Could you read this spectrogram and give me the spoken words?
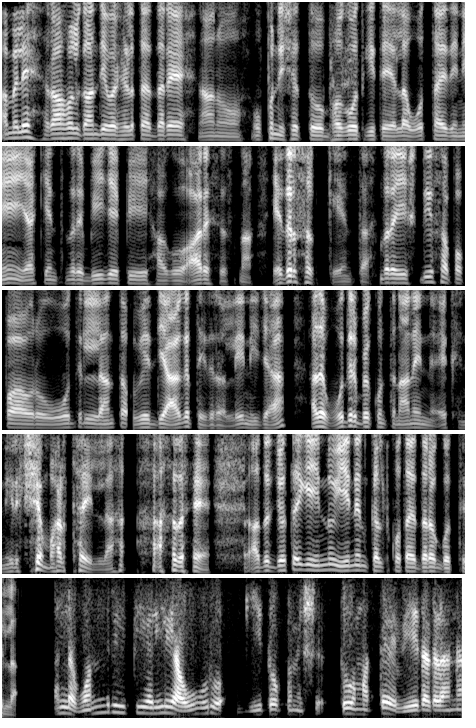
ಆಮೇಲೆ ರಾಹುಲ್ ಗಾಂಧಿ ಅವರು ಹೇಳ್ತಾ ಇದ್ದಾರೆ, ನಾನು ಉಪನಿಷತ್ತು, ಭಗವದ್ಗೀತೆ ಎಲ್ಲ ಓದ್ತಾ ಇದ್ದೀನಿ. ಯಾಕೆ ಅಂತಂದ್ರೆ ಬಿಜೆಪಿ ಹಾಗೂ ಆರ್ ಎಸ್ ಎಸ್ನ ಅಂತ. ಅಂದ್ರೆ ಇಷ್ಟು ದಿವಸ ಪಾಪ ಅವರು ಓದಿರಲಿಲ್ಲ ಅಂತ ವೇದ್ಯ ಆಗುತ್ತೆ ಇದರಲ್ಲಿ, ನಿಜ. ಅದೇ ಓದಿರ್ಬೇಕು ಅಂತ ನಾನೇನು ನಿರೀಕ್ಷೆ ಮಾಡ್ತಾ ಇಲ್ಲ. ಆದ್ರೆ ಅದ್ರ ಜೊತೆಗೆ ಇನ್ನೂ ಏನೇನು ಕಲ್ತ್ಕೋತಾ ಇದ್ದಾರೋ ಗೊತ್ತಿಲ್ಲ. ಅಲ್ಲ ಒಂದ್ ರೀತಿಯಲ್ಲಿ ಅವರು ಗೀತೋಪನಿಷತ್ತು ಮತ್ತೆ ವೇದಗಳನ್ನ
